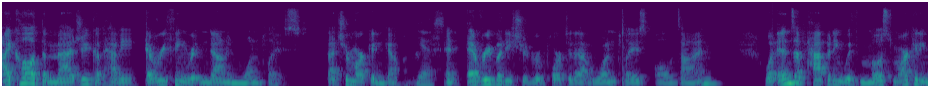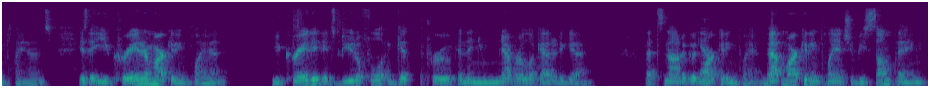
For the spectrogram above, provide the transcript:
I call it the magic of having everything written down in one place. That's your marketing calendar. Yes. And everybody should report to that one place all the time. What ends up happening with most marketing plans is that you create a marketing plan, you create it, it's beautiful, it gets approved, and then you never look at it again. That's not a good marketing plan. That marketing plan should be something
